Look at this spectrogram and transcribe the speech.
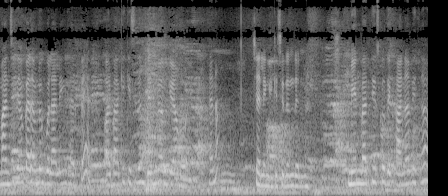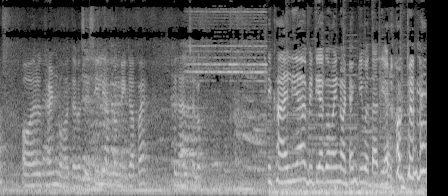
मानसिंह भैया कल हम लोग बुला लेंगे घर पे, और बाकी किसी दिन दिन में उनके यहाँ हो, है ना? चलेंगे किसी दिन दिन में। मेन बात थी, इसको दिखाना भी था और ठंड बहुत है, बस इसीलिए हम लोग नहीं जा पाए। फ़िलहाल चलो। दिखा लिया, बिटिया को हमारी नौटंकी बता दिया डॉक्टर ने।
